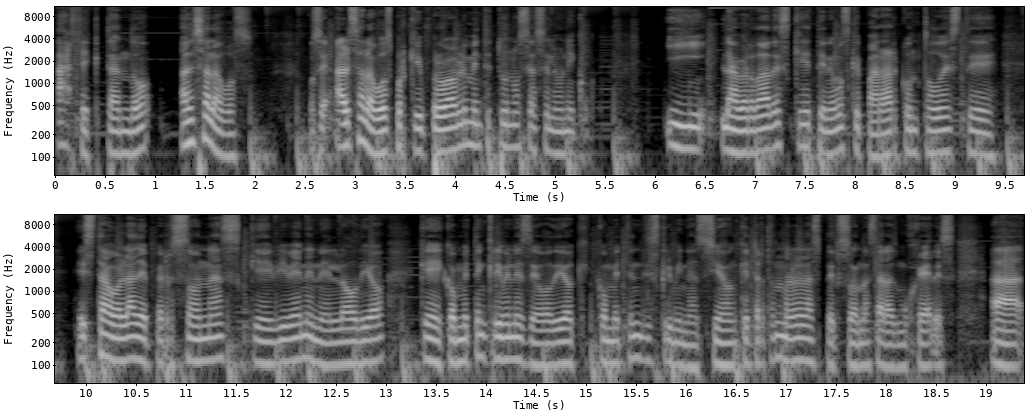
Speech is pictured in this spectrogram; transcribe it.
afectando, alza la voz. O sea, alza la voz porque probablemente tú no seas el único. Y la verdad es que tenemos que parar con todo este esta ola de personas que viven en el odio, que cometen crímenes de odio, que cometen discriminación, que tratan mal a las personas, a las mujeres, a,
